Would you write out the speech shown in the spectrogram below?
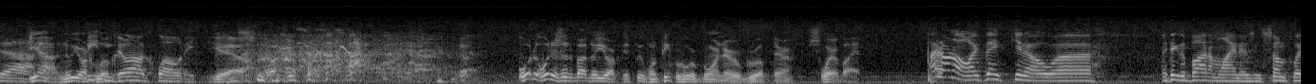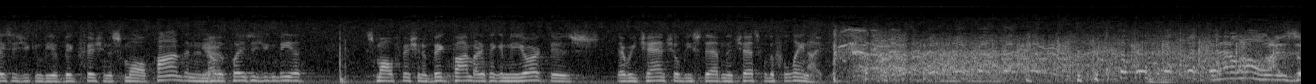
uh, yeah, New York beaten look. dog quality. Yeah. what, what is it about New York that when people who were born there or grew up there swear by it? I don't know. I think, you know, uh, I think the bottom line is in some places you can be a big fish in a small pond, and in Yeah. other places you can be a small fish in a big pond. But I think in New York, there's every chance you'll be stabbed in the chest with a fillet knife. and that alone is uh,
